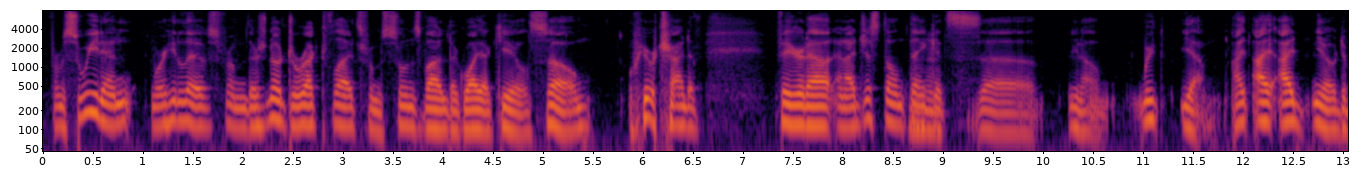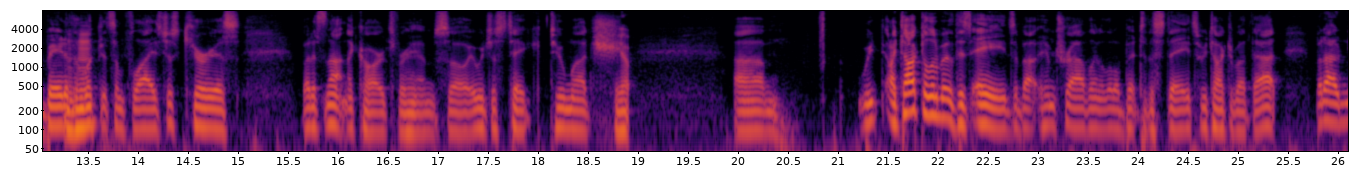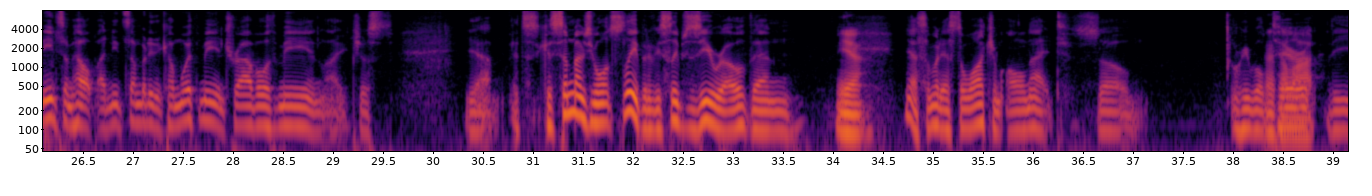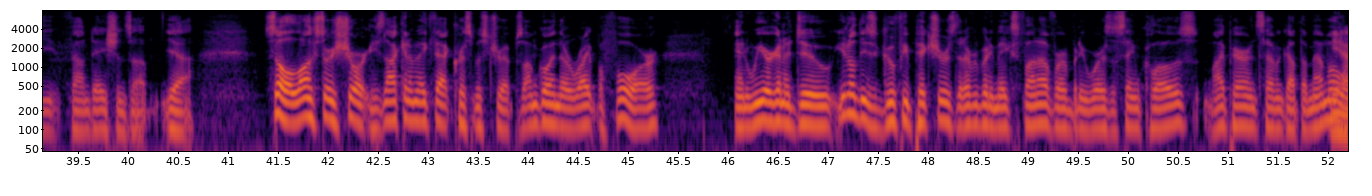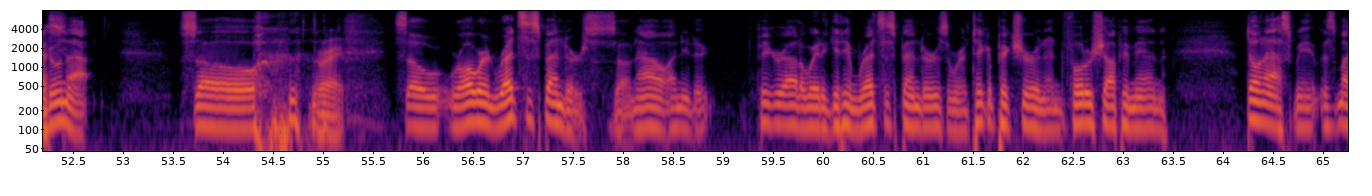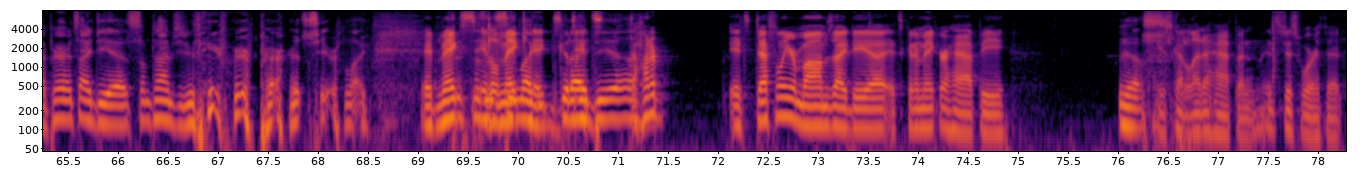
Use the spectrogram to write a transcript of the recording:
from Sweden where he lives, from there's no direct flights from Sundsvall to Guayaquil, so we were trying to figure it out, and I just don't think Mhm. it's, uh, you know, we yeah, I I, I you know debated and Mhm. looked at some flights, just curious, but it's not in the cards for him. So it would just take too much. Yep. Um, we I talked a little bit with his aides about him traveling a little bit to the states. We talked about that, but I would need some help. I need somebody to come with me and travel with me and like just yeah. It's because sometimes you won't sleep, and if he sleeps zero, then Yeah. yeah, somebody has to watch him all night. So, or he will That's tear the foundations up. Yeah. So, long story short, he's not going to make that Christmas trip. So, I'm going there right before, and we are going to do, you know, these goofy pictures that everybody makes fun of, where everybody wears the same clothes. My parents haven't got the memo. We're doing that. So, Right. so we're all wearing red suspenders. So now I need to figure out a way to get him red suspenders, and we're gonna take a picture and then Photoshop him in. Don't ask me. This is my parents' idea. Sometimes you do things for your parents. You're like, It makes it'll make like a good it's idea. Hundred. It's definitely your mom's idea. It's gonna make her happy. You yes. just gotta let it happen. It's just worth it.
